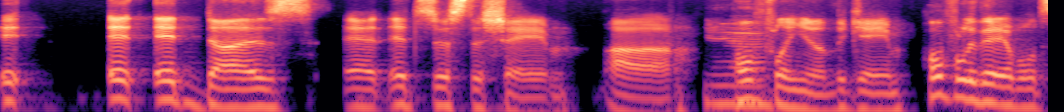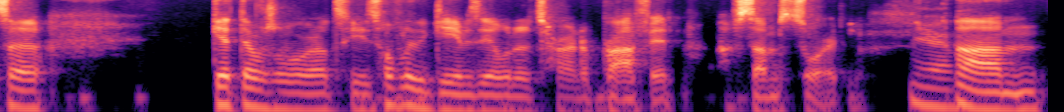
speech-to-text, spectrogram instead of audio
It it it does. It, it's just a shame. Uh Yeah. hopefully, you know, the game, hopefully they're able to get those royalties. Hopefully, the game is able to turn a profit of some sort. Yeah. Um,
